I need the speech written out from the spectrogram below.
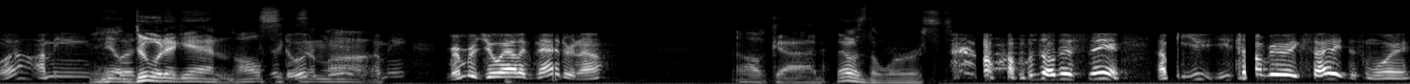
Well, I mean, He'll do it again all He'll do it season long. I mean, remember Joe Alexander now? Oh God, that was the worst. so this thing. I mean, you you sound very excited this morning,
